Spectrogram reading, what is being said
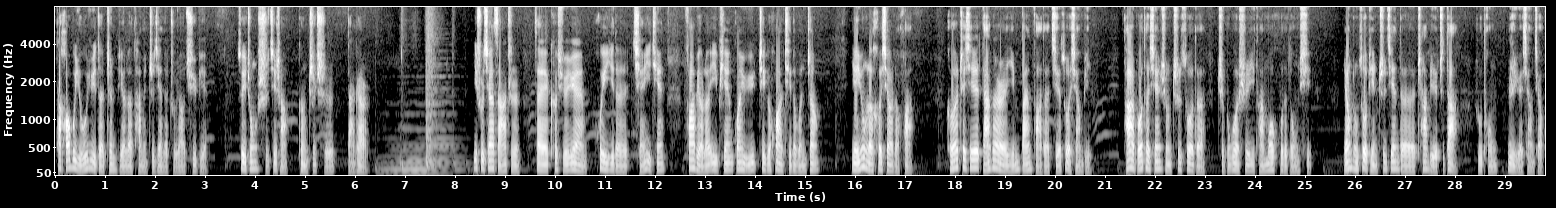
他毫不犹豫地甄别了他们之间的主要区别，最终实际上更支持达盖尔。艺术家杂志在科学院会议的前一天发表了一篇关于这个话题的文章，引用了赫歇尔的话：“和这些达盖尔银版法的杰作相比，塔尔伯特先生制作的只不过是一团模糊的东西。两种作品之间的差别之大，如同日月相较。”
